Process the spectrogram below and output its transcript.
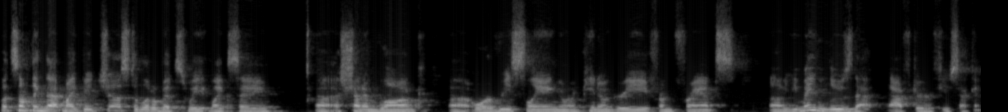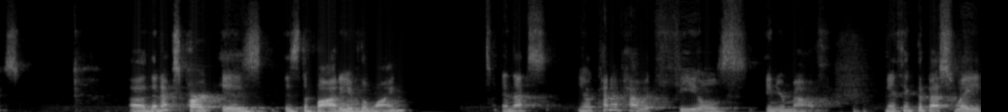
But something that might be just a little bit sweet, like, say, uh, a Chenin Blanc uh, or a Riesling or a Pinot Gris from France, uh, you may lose that after a few seconds. Uh, the next part is, is the body of the wine. And that's you know, kind of how it feels in your mouth. And I think the best way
